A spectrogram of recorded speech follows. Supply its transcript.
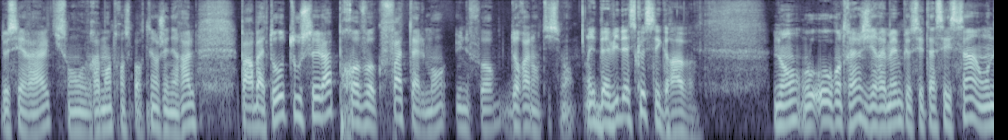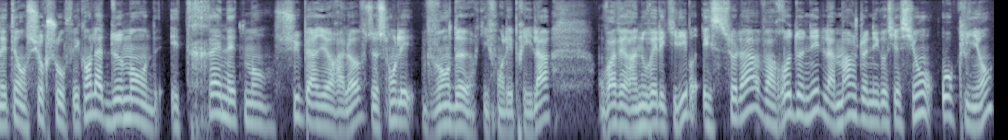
de céréales qui sont vraiment transportées en général par bateau. Tout cela provoque fatalement une forme de ralentissement. Et David, est-ce que c'est grave? Non, au, contraire, je dirais même que c'est assez sain. On était en surchauffe. Et quand la demande est très nettement supérieure à l'offre, ce sont les vendeurs qui font les prix. Là, on va vers un nouvel équilibre et cela va redonner de la marge de négociation aux clients.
